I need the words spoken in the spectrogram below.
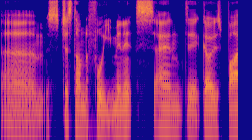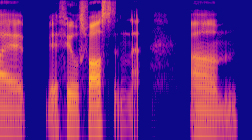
Um, it's just under forty minutes, and it goes by. It feels faster than that. Um,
